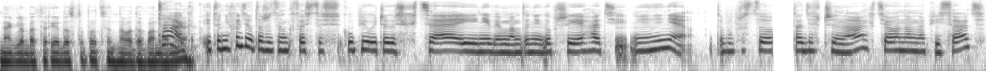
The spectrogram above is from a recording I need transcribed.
Nagle bateria do 100% naładowana. Tak, nie? i to nie chodzi o to, że ten ktoś coś kupił i czegoś chce i nie wiem, mam do niego przyjechać. I nie, nie, nie. To po prostu ta dziewczyna chciała nam napisać,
